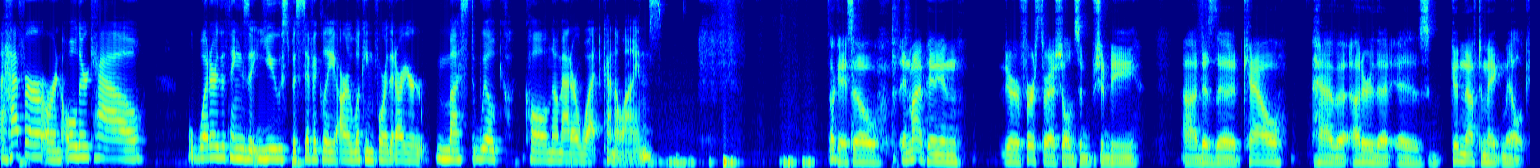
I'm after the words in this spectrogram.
a heifer or an older cow. What are the things that you specifically are looking for that are your must will call no matter what kind of lines? Okay so in my opinion your first threshold should, be uh, does the cow have an udder that is good enough to make milk?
